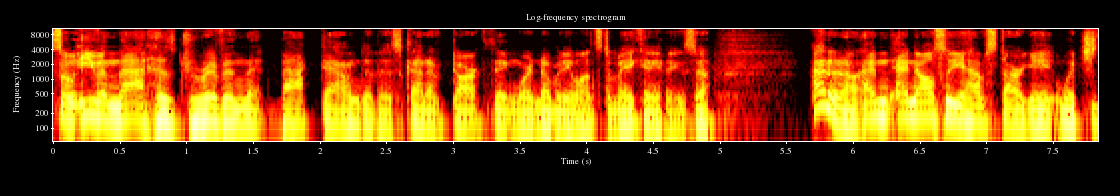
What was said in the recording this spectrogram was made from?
So even that has driven it back down to this kind of dark thing where nobody wants to make anything. So I don't know, and and also you have Stargate, which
